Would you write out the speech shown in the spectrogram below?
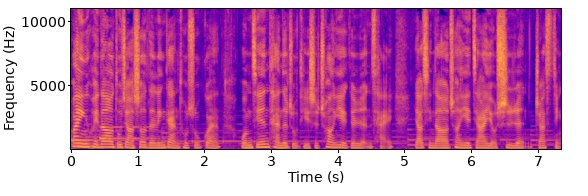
欢迎回到独角兽的灵感图书馆。我们今天谈的主题是创业跟人才，邀请到创业家有事任 Justin。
